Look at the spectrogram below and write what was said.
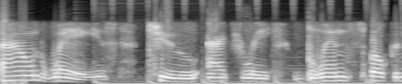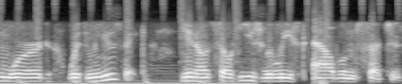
found ways to actually blend spoken word with music. You know, so he's released albums such as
